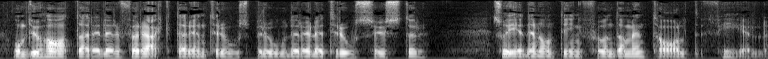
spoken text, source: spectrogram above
Om du hatar eller föraktar en trosbroder eller trossyster så är det någonting fundamentalt fel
